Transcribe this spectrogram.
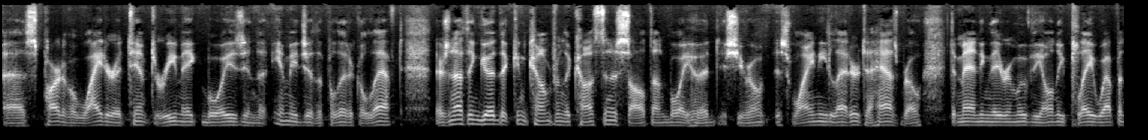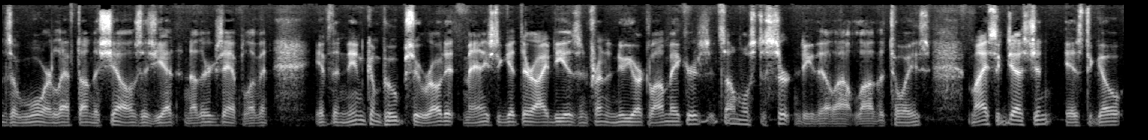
as part of a wider attempt to remake boys in the image of the political left. There's nothing good that can come from the constant assault on boyhood. She wrote this whiny letter to Hasbro, demanding they remove the only play weapons of war left on the shelves. Is yet another example of it. If the nincompoops who wrote it manage to get their ideas in front of New York lawmakers, it's almost a certainty they'll outlaw the toys. My suggestion is to go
